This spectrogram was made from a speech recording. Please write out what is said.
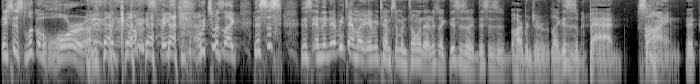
there's this look of horror on, on Comic's face, which was like, this is this. And then every time, I, every time someone told me that, it's like, this is a this is a harbinger. Like this is a bad uh-huh. sign. It-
